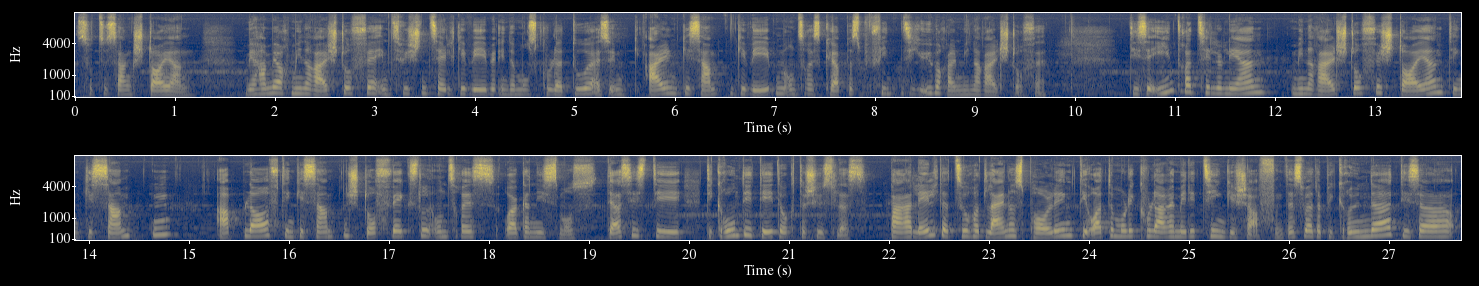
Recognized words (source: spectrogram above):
sozusagen steuern. Wir haben ja auch Mineralstoffe im Zwischenzellgewebe, in der Muskulatur, also in allen gesamten Geweben unseres Körpers befinden sich überall Mineralstoffe. Diese intrazellulären Mineralstoffe steuern den gesamten Ablauf, den gesamten Stoffwechsel unseres Organismus. Das ist die, die Grundidee Dr. Schüsslers. Parallel dazu hat Linus Pauling die orthomolekulare Medizin geschaffen. Das war der Begründer dieser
